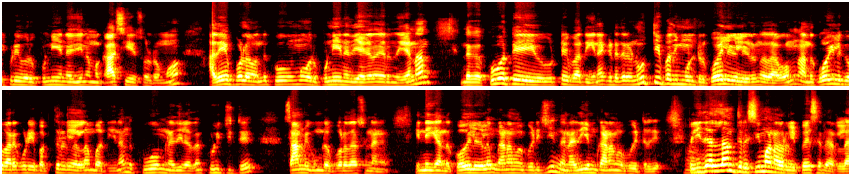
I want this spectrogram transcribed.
எப்படி ஒரு புண்ணிய நதி நம்ம காசியை சொல்றோமோ அதே போல வந்து கூவமும் ஒரு புண்ணிய நதியாக தான் இருந்தது. ஏன்னா இந்த கூவத்தை விட்டு பார்த்தீங்கன்னா கிட்டத்தட்ட நூற்றி பதிமூன்று கோயில்கள் இருந்ததாகவும் அந்த கோயிலுக்கு வரக்கூடிய பக்தர்கள் எல்லாம் பார்த்தீங்கன்னா அந்த கூவம் நதியில தான் குளிச்சுட்டு சாமி கும்பிட போறதா சொன்னாங்க. இன்னைக்கு அந்த கோயில்களும் காணாம போயிடுச்சு இந்த நதியும் காணாம போயிட்டு இருக்கு இப்போ இதெல்லாம் திரு சீமான் அவர்கள் பேசுறாருல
